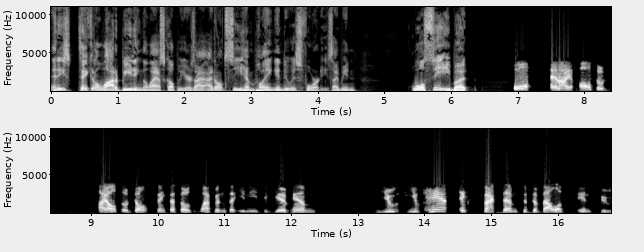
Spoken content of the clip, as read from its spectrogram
and he's taken a lot of beating the last couple of years. I, I don't see him playing into his forties. I mean, we'll see, but Well, and I also, I also don't think that those weapons that you need to give him, you you can't expect them to develop in two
